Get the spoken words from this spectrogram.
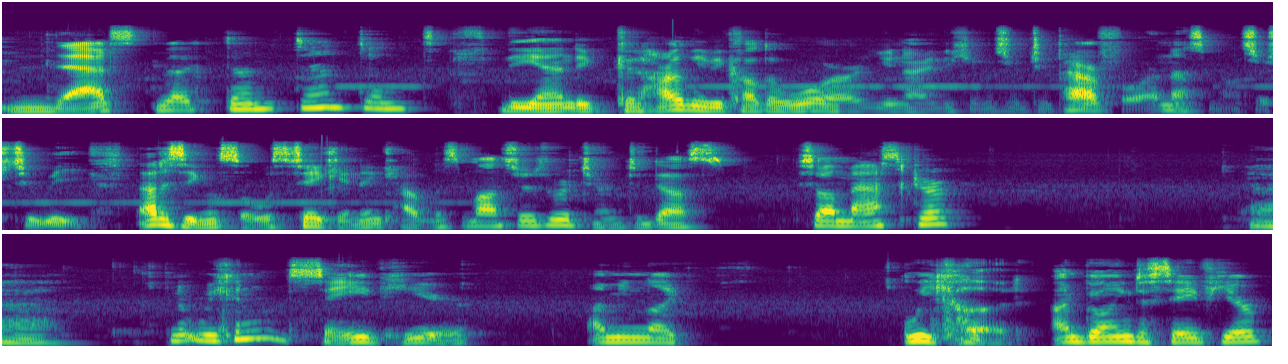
That's the dun dun dun. The end. It could hardly be called a war. United humans were too powerful, and us monsters too weak. Not a single soul was taken, and countless monsters were turned to dust. So a massacre. Uh, no, we can save here. I mean, like, we could. I'm going to save here.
